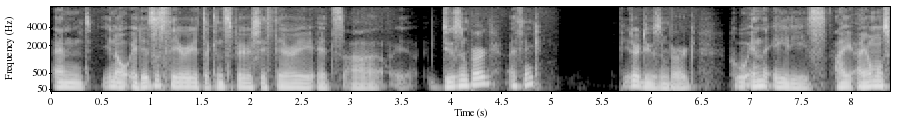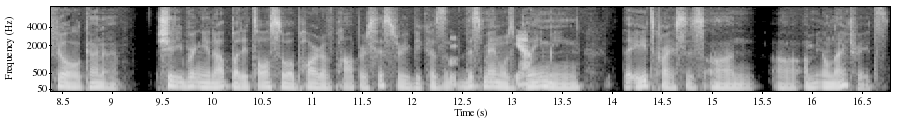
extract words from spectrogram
and you know, it is a theory. It's a conspiracy theory. It's uh, Duesberg, I think, Peter Duesberg, who in the '80s, I, I almost feel kind of shitty bringing it up, but it's also a part of Popper's history because mm. this man was yeah. blaming the AIDS crisis on uh, amyl nitrates.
